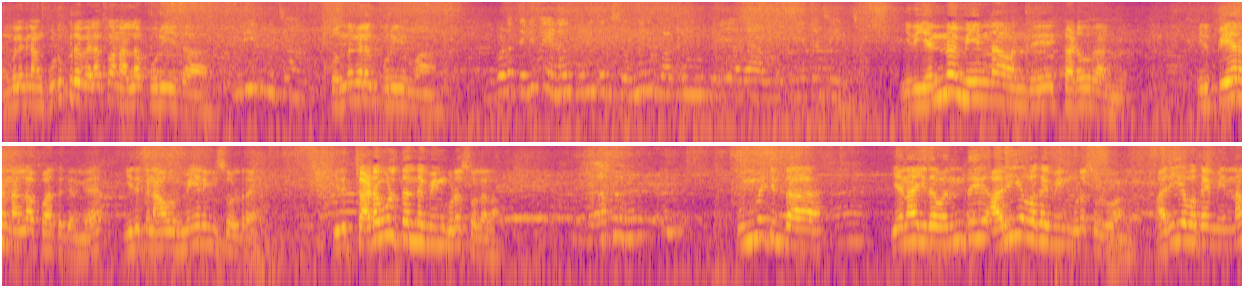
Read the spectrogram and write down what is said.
உங்களுக்கு நாங்கள் கொடுக்குற விளக்கம் நல்லா புரியுதா? சொந்தங்களுக்கு புரியுமா? இது என்ன மீன்னா வந்து கடவுரால் மீன்? இது பேரை நல்லா பார்த்துக்கிறேங்க இதுக்கு நான் ஒரு மீனிங் சொல்கிறேன் இது கடவுள் தந்த மீன் கூட சொல்லலாம். உண்மைக்குந்தா ஏன்னா இதை வந்து அரிய வகை மீன் கூட சொல்லுவாங்க. அரிய வகை மீன்னா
